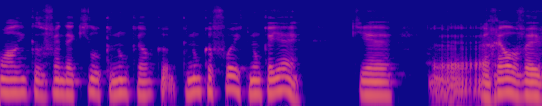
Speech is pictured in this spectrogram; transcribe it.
com alguém que defende aquilo que nunca, que, que nunca foi, que nunca é, que é uh, a relva é,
